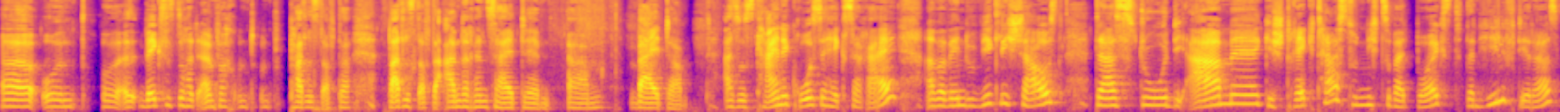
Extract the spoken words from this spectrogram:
äh, und äh, wechselst du halt einfach und, und paddelst auf der paddelst auf der anderen Seite ähm, weiter. Also ist keine große Hexerei, aber wenn du wirklich schaust, dass du die Arme gestreckt hast und nicht so weit beugst, dann hilft dir das.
